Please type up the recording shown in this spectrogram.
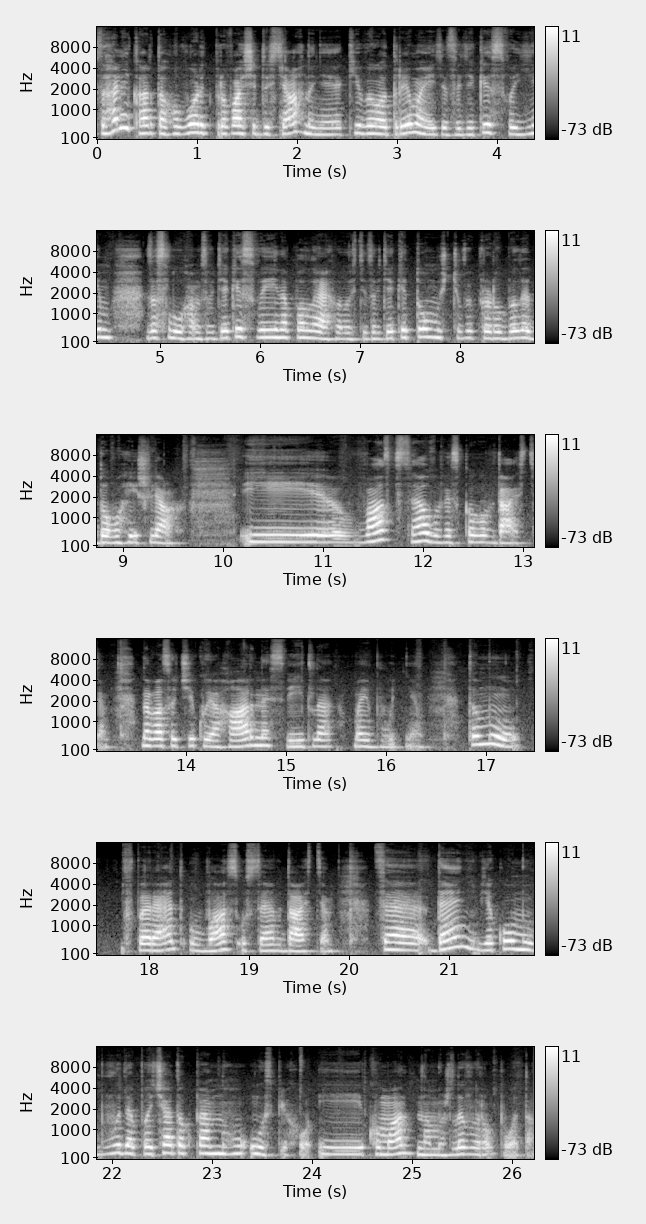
Взагалі, карта говорить про ваші досягнення, які ви отримаєте завдяки своїм заслугам, завдяки своїй наполегливості, завдяки тому, що ви проробили довгий шлях. І вас все обов'язково вдасться. На вас очікує гарне, світле майбутнє. Тому вперед у вас усе вдасться. Це день, в якому буде початок певного успіху і командна, можливо, робота.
